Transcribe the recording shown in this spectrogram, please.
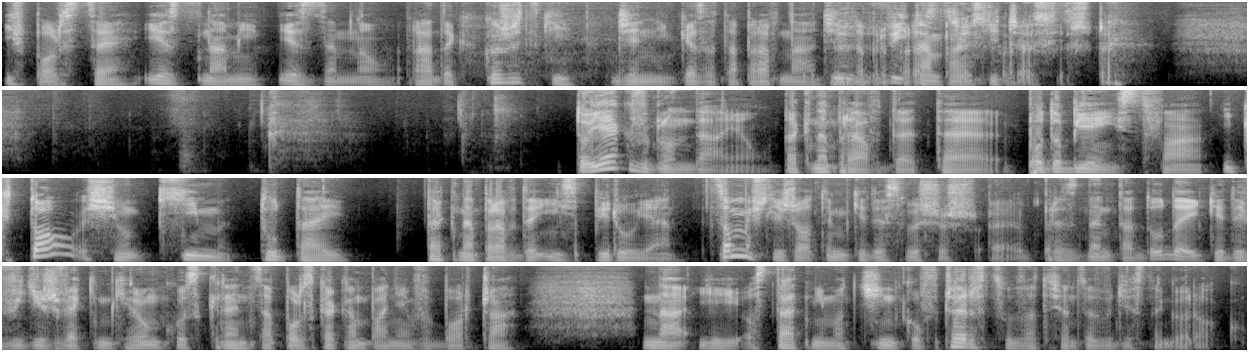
i w Polsce. Jest z nami, jest ze mną Radek Korzycki, Dziennik Gazeta Prawna. Dzień dobry Witam Państwa raz jeszcze. To jak wyglądają tak naprawdę te podobieństwa i kto się kim tutaj tak naprawdę inspiruje? Co myślisz o tym, kiedy słyszysz e, prezydenta Dudę i kiedy widzisz, w jakim kierunku skręca polska kampania wyborcza na jej ostatnim odcinku w czerwcu 2020 roku?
